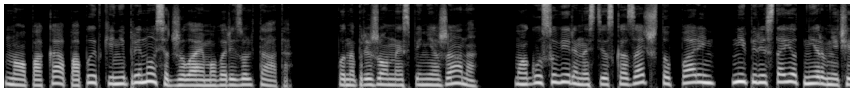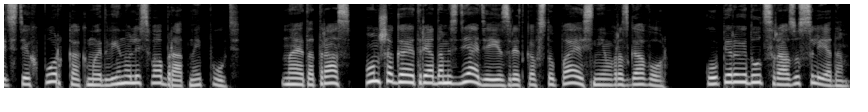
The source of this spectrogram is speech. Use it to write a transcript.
Но пока попытки не приносят желаемого результата. По напряженной спине Жана Могу с уверенностью сказать, что парень не перестает нервничать с тех пор, как мы двинулись в обратный путь. На этот раз он шагает рядом с дядей, изредка вступая с ним в разговор. Куперы идут сразу следом.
